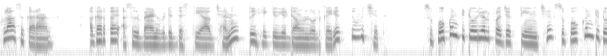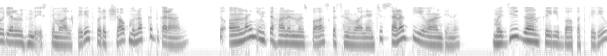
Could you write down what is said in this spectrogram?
खुलास करान। अगर तह असल बैंडविड्थ दस्तियाब छन तुम हेकियो ये डाउनलोड करित तो वचित स्पोकन ट्यूटोरियल प्रोजेक्ट टीम छ, स्पोकन ट्यूटोरियलन हुंद इस्तेमाल करित वर्कशॉप मुनक्कद करान। तो ऑनलाइन इम्तिहानन मज पास गसन वालेन छ सनद दियवान दिन। मजीद जानकारी बापत करियो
